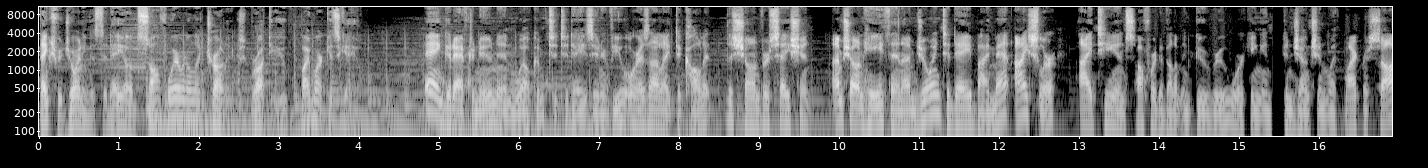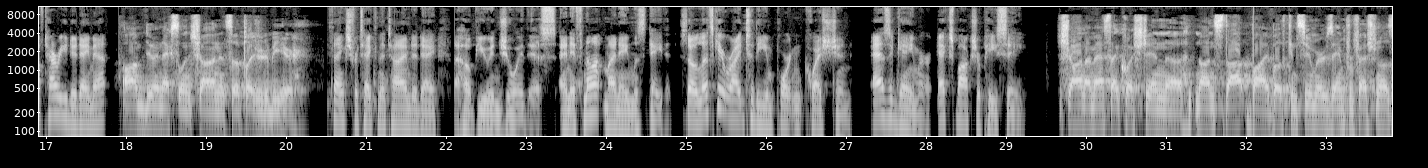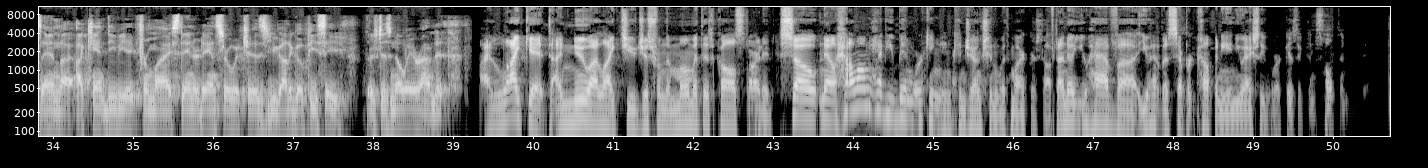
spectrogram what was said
Thanks for joining us today on Software and Electronics, brought to you by MarketScale. And good afternoon, and welcome to today's interview, or as I like to call it, the Seanversation. I'm Sean Heath, and I'm joined today by Matt Eisler, IT and software development guru working in conjunction with Microsoft. How are you today, Matt? Oh, I'm doing excellent, Sean. It's a pleasure to be here. Thanks for taking the time today. I hope you enjoy this. And if not, my name was David. So let's get right to the important question. As a gamer, Xbox or PC? Sean, I'm asked that question uh, nonstop by both consumers and professionals, and I, I can't deviate from my standard answer, which is you got to go PC. There's just no way around it. I like it. I knew I liked you just from the moment this call started. So now, how long have you been working in conjunction with Microsoft? I know you have uh, you have a separate company and you actually work as a consultant.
